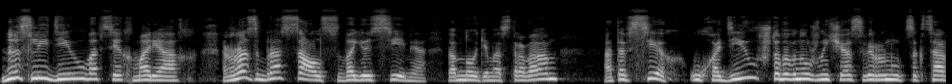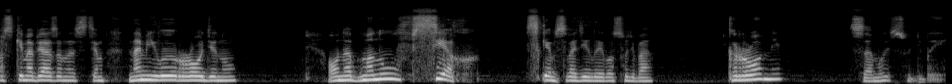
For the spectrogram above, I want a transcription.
наследил во всех морях, разбросал свое семя по многим островам, ото всех уходил, чтобы в нужный час вернуться к царским обязанностям на милую родину. Он обманул всех, с кем сводила его судьба, кроме самой судьбы.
